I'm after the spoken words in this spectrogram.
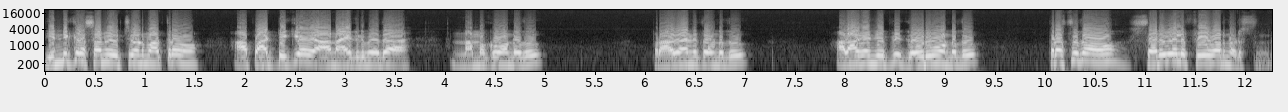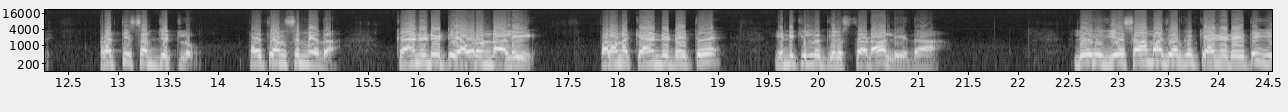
ఎన్నికల సమయం వచ్చినప్పుడు మాత్రం ఆ పార్టీకి ఆ నాయకుడి మీద నమ్మకం ఉండదు ప్రాధాన్యత ఉండదు అలాగని చెప్పి గౌరవం ఉండదు. ప్రస్తుతం సర్వేల ఫేవర్ నడుస్తుంది. ప్రతి సబ్జెక్టులో ప్రతి అంశం మీద క్యాండిడేట్ ఎవరు ఉండాలి పలానా క్యాండిడేట్ అయితే ఎన్నికల్లో గెలుస్తాడా లేదా? లేదు ఏ సామాజిక వర్గం క్యాండిడేట్ అయితే ఈ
